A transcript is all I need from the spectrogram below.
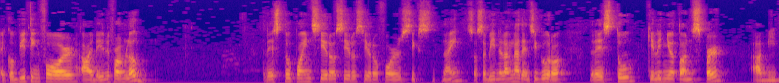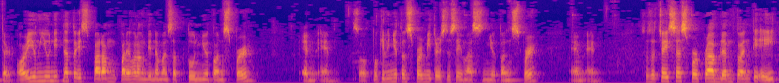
I computing for uh, the uniform load. That is 2.000469 so sabihin na lang natin siguro that is 2 kilonewtons per uh, meter. Or yung unit na to is parang pareho lang din naman sa 2 newtons per mm so 2 kilonewtons per meter is the same as newtons per mm So sa choices for problem 28,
